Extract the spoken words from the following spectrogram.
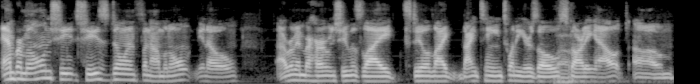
Amber Moon, she she's doing phenomenal. You know, I remember her when she was like still like 19, 20 years old, Wow. starting out um,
